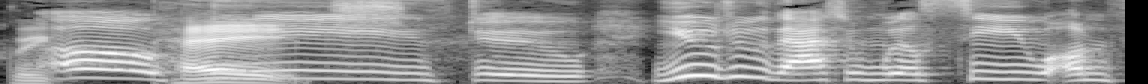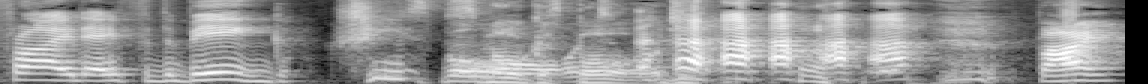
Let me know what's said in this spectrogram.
group Oh, page. please do. You do that, and we'll see you on Friday for the big cheese board. Smorgasbord. Bye.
